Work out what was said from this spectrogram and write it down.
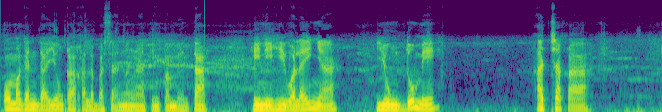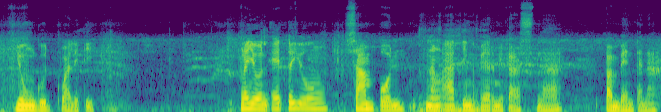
o maganda yung kakalabasan ng ating pambenta. Hinihiwalay niya yung dumi at saka yung good quality. Ngayon, ito yung sample ng ating vermicast na pambenta na.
